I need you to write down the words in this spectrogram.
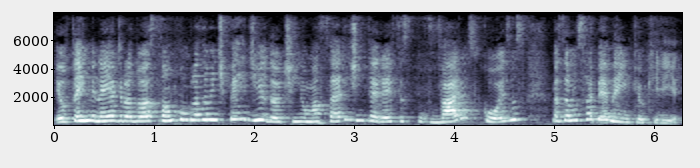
eu terminei a graduação completamente perdida. Eu tinha uma série de interesses por várias coisas, mas eu não sabia bem o que eu queria.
